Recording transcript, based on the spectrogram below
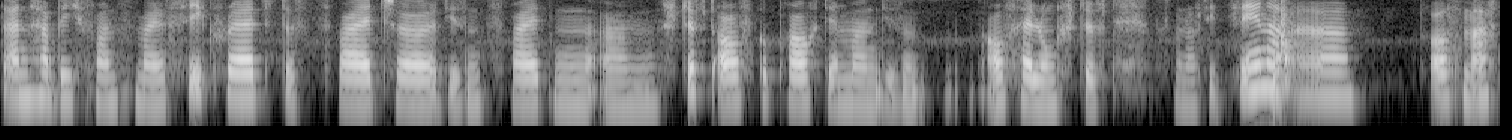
Dann habe ich von Smile Secret das zweite, diesen zweiten ähm, Stift aufgebraucht, den man, diesen Aufhellungsstift, was man auf die Zähne äh, drauf macht.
